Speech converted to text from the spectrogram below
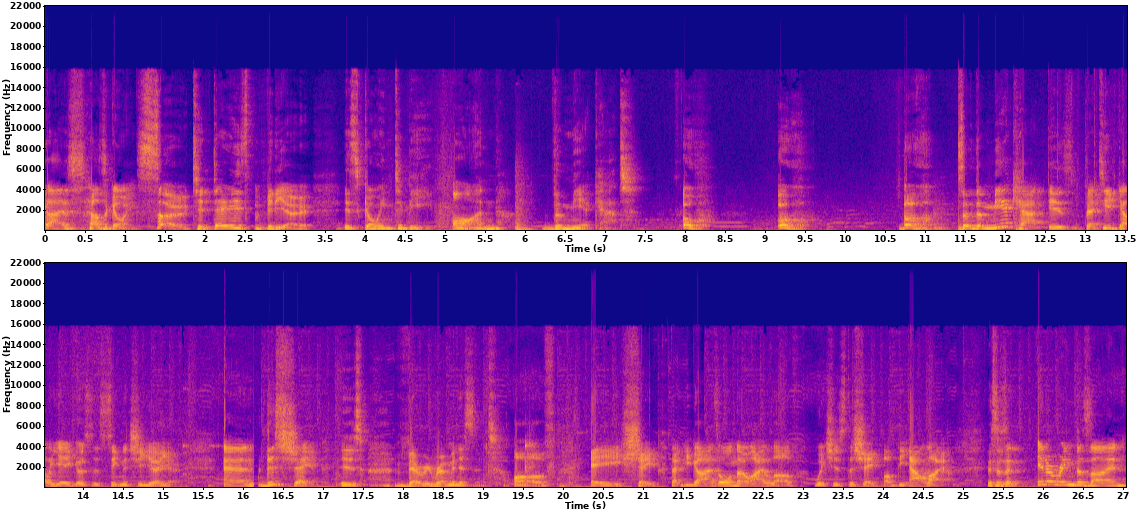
guys, how's it going? So, today's video is going to be on the Meerkat. Oh, oh, oh. So the Meerkat is Betty Gallegos' signature yo-yo. And this shape is very reminiscent of a shape that you guys all know I love, which is the shape of the outlier. This is an inner ring design.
